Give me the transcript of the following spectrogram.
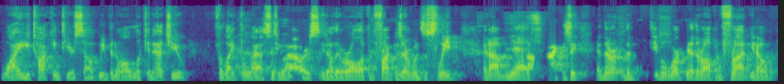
why are you talking to yourself? We've been all looking at you for like the last two hours. You know, they were all up in front because everyone's asleep, and I'm, yes. I'm practicing. And they're the people work there. They're all up in front. You know,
